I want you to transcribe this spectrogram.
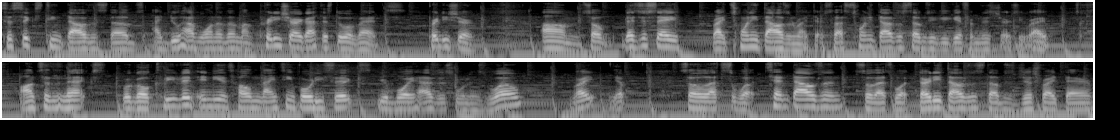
to 16,000 stubs. I do have one of them. I'm pretty sure I got this through events. Pretty sure. Um, so let's just say, right, 20,000 right there. So that's 20,000 stubs you could get from this jersey, right? On to the next. We'll go Cleveland Indians home 1946. Your boy has this one as well, right? Yep. So that's what 10,000. So that's what 30,000 stubs just right there.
